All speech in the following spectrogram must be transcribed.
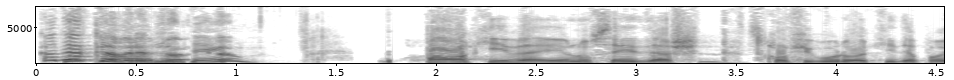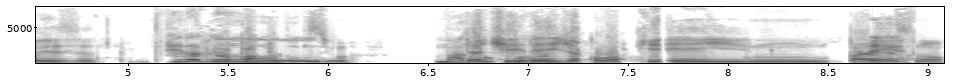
Cadê a câmera do jogo? Tenho. Deu pau aqui, velho. Eu não sei, acho que desconfigurou aqui depois. Tira do. Já tirei, já coloquei, não parece não.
